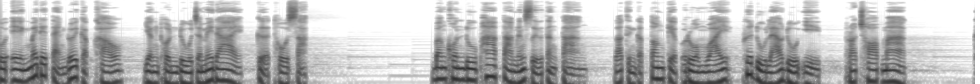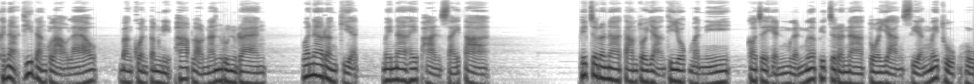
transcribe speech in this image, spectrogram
ตัวเองไม่ได้แต่งด้วยกับเขา ยังทนดูจะไม่ได้เกิดโทสะบางคนดูภาพตามหนังสือต่างๆ แล้วถึงกับต้องเก็บรวมไว้เพื่อดูแล้วดูอีก เพราะชอบมาก ขณะที่ดังกล่าวแล้ว บางคนตำหนิภาพเหล่านั้นรุนแรง ว่าน่ารังเกียจไม่น่าให้ผ่านสายตา พิจารณาตามตัวอย่างที่ยกมานี้ ก็จะเห็นเหมือนเมื่อพิจารณาตัวอย่างเสียงไม่ถูกหู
